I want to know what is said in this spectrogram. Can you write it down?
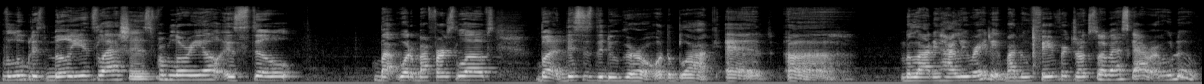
Voluminous Millions Lashes from L'Oreal is still one of my first loves. But this is the new girl on the block. And uh, Milani highly rated. My new favorite drugstore mascara. Who knew?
